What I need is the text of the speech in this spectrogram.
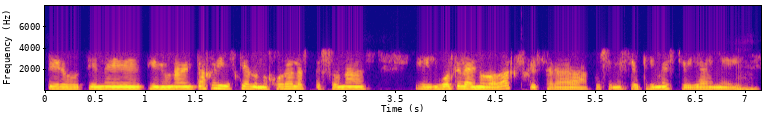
pero tiene, tiene una ventaja y es que a lo mejor a las personas eh, igual que la de Novavax, que estará pues en este trimestre ya en el,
